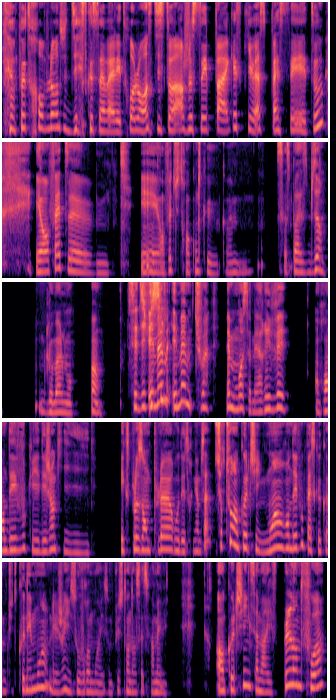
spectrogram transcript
T'es un peu tremblant, tu te dis est-ce que ça va aller trop loin cette histoire? Je sais pas, qu'est-ce qui va se passer et tout. Et en fait, euh, et en fait, tu te rends compte que quand même ça se passe bien globalement. Enfin, c'est difficile. Et même, et même, tu vois, même moi, ça m'est arrivé en rendez-vous qu'il y ait des gens qui explosent en pleurs ou des trucs comme ça. Surtout en coaching, moins en rendez-vous parce que comme tu te connais moins, les gens ils s'ouvrent moins, ils ont plus tendance à se fermer. en coaching, ça m'arrive plein de fois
